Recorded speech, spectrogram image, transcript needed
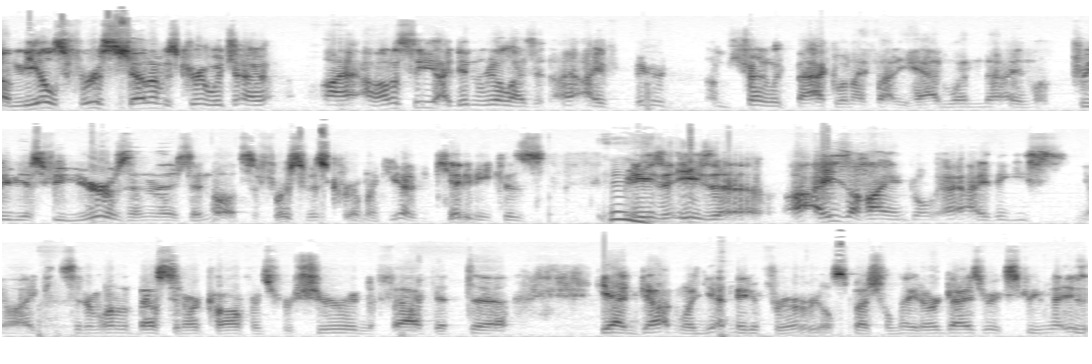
Emil's first shutout of his career, which I, I honestly I didn't realize it. I, I figured I'm trying to look back when I thought he had one uh, in the previous few years, and they said no, it's the first of his career. I'm like, you got to be kidding me, because he's a, he's a uh, he's a high end goalie. I, I think he's you know I consider him one of the best in our conference for sure. And the fact that uh, he hadn't gotten one yet made it for a real special night. Our guys are extremely as,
